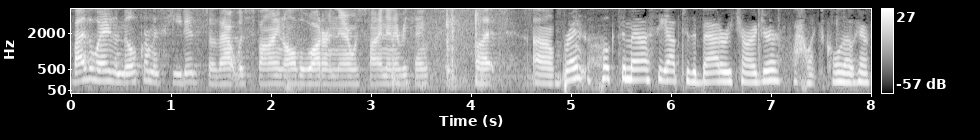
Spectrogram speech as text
By the way, the milk room is heated, so that was fine. All the water in there was fine and everything. But um, Brent hooked the Massey up to the battery charger. Wow, it's cold out here.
